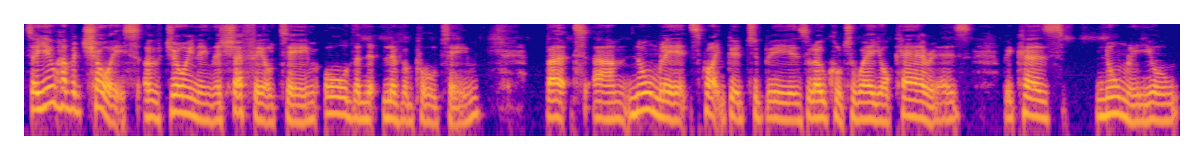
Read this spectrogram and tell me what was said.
So you have a choice of joining the Sheffield team or the Liverpool team. But um, normally it's quite good to be as local to where your care is because normally you'll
